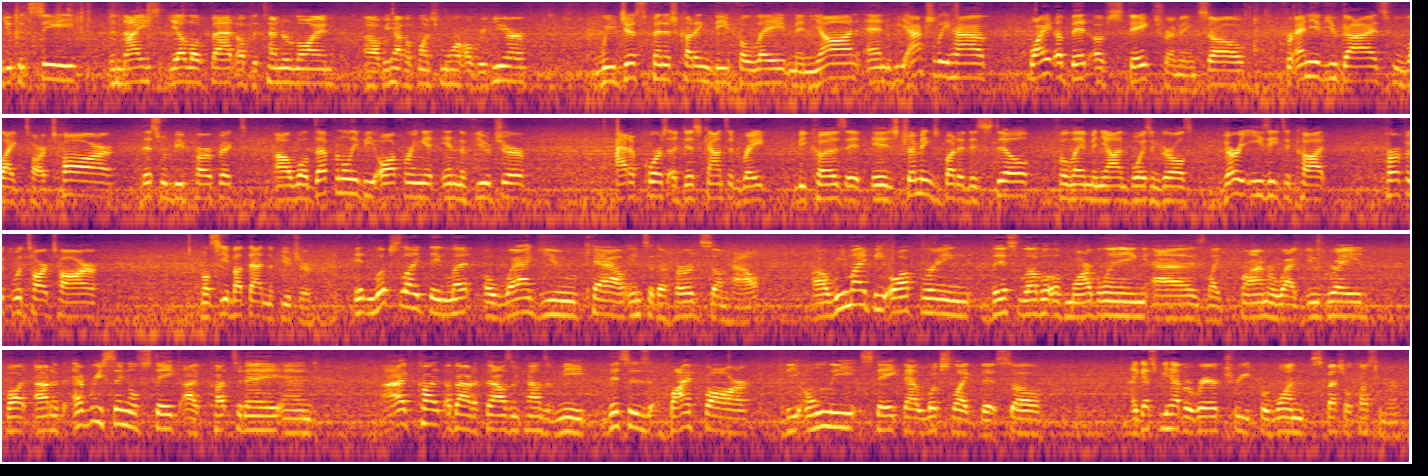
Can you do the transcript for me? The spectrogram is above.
You can see the nice yellow fat of the tenderloin. Uh, we have a bunch more over here. We just finished cutting the filet mignon, and we actually have quite a bit of steak trimming. So for any of you guys who like tartare, this would be perfect. Uh, we'll definitely be offering it in the future at of course a discounted rate because it is trimmings but it is still filet mignon boys and girls. Very easy to cut perfect with tartare we'll see about that in the future. It looks like they let a wagyu cow into the herd somehow. Uh, we might be offering this level of marbling as like prime or wagyu grade but out of every single steak I've cut today and I've cut about a thousand pounds of meat this is by far the only steak that looks like this. So I guess we have a rare treat for one special customer.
